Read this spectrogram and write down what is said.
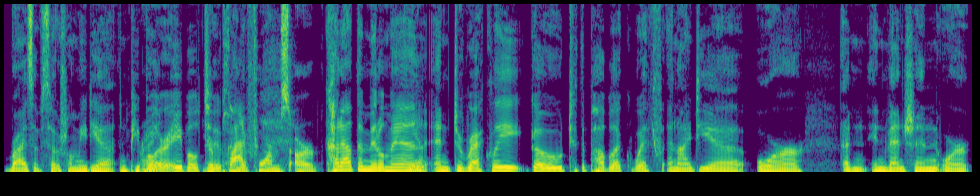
rise of social media and people Right. are able to Your kind of platforms are cut out the middleman Yep. and directly go to the public with an idea or an invention or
